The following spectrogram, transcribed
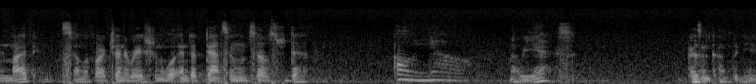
In my opinion, some of our generation will end up dancing themselves to death. Oh, no. Oh, yes. Present company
